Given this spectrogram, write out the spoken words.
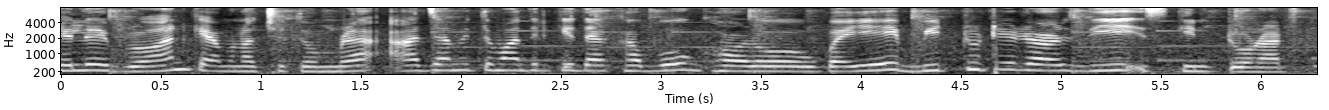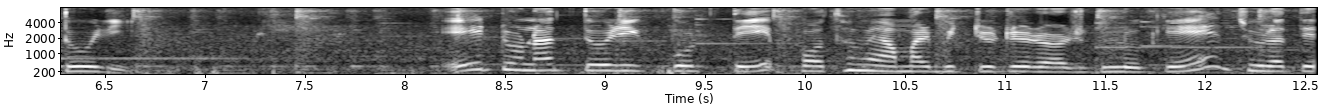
হ্যালো এভরিওয়ান কেমন আছো তোমরা? আজ আমি তোমাদেরকে দেখাবো ঘরোয়া উপায়ে বিটরুটের রস দিয়ে স্কিন টোনার তৈরি। এই টোনার তৈরি করতে প্রথমে আমার বিটরুটের রসগুলোকে চূড়াতে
